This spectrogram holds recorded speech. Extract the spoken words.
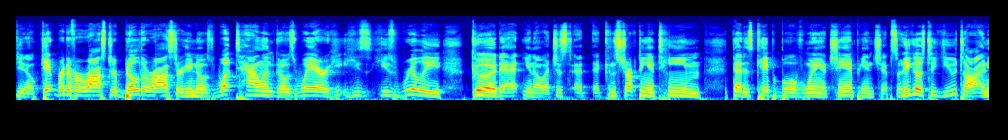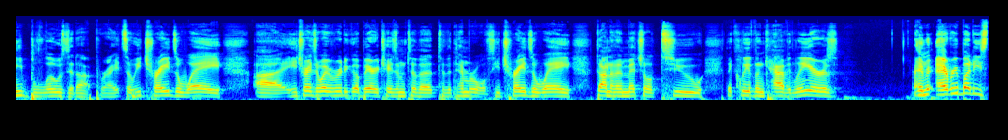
you know get rid of a roster, build a roster. He knows what talent goes where. He, he's he's really good at you know at just at, at, constructing a team that is capable of winning a championship. So he goes to Utah and he blows it up, right? So he trades away uh, he trades away Rudy Gobert, he trades him to the to the Timberwolves. He trades away Donovan Mitchell to the Cleveland Cavaliers and everybody's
